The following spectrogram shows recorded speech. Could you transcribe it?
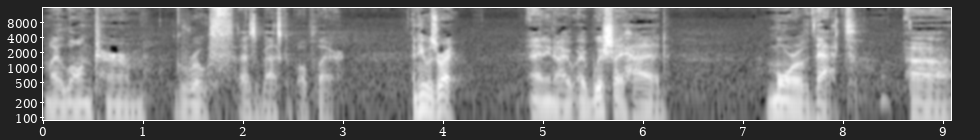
my long term growth as a basketball player. And he was right. And, you know, I, I wish I had more of that uh,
